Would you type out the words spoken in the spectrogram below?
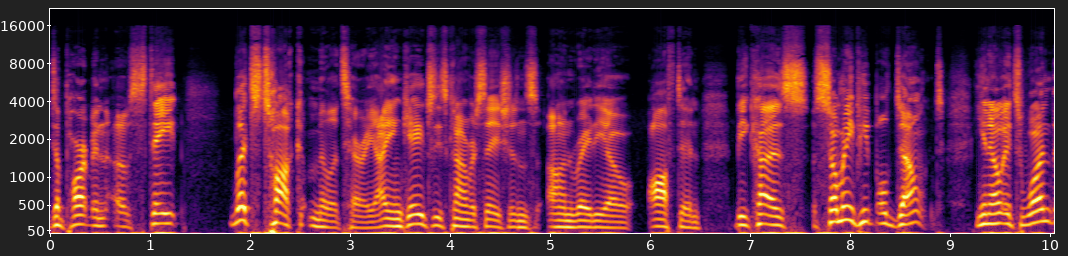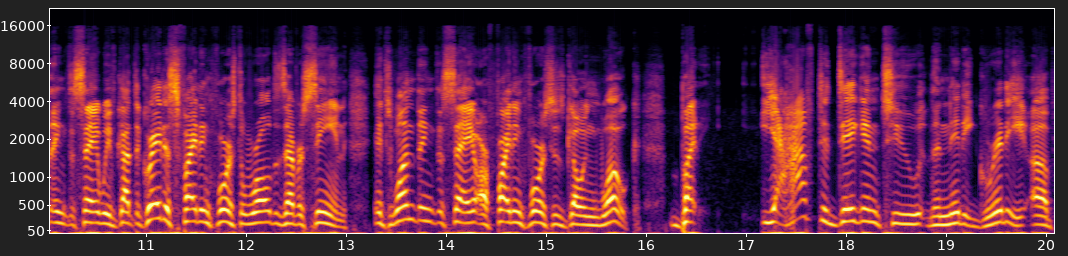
Department of State. Let's talk military. I engage these conversations on radio often because so many people don't. You know, it's one thing to say we've got the greatest fighting force the world has ever seen. It's one thing to say our fighting force is going woke. But you have to dig into the nitty gritty of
